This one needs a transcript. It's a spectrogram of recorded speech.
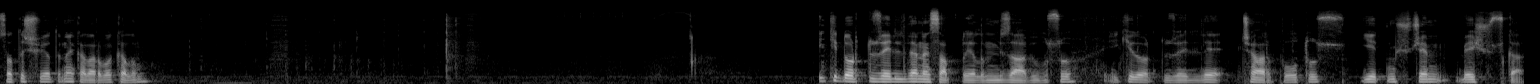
satış fiyatı ne kadar bakalım. İki 450'den hesaplayalım biz abi bu su. 2450 çarpı 30 73'e 500k.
